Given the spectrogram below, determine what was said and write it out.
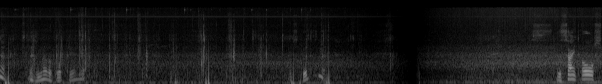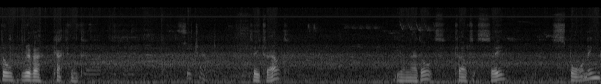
Yeah, there's another book here. Yeah. That's good, isn't it? The St Austell River catchment. Sea trout. Sea trout, young adults, trout at sea, spawning.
